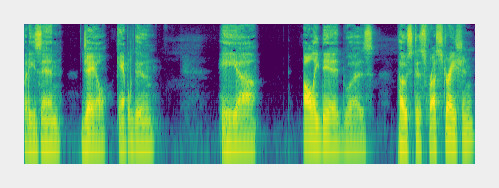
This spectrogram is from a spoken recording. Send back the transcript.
but he's in jail, Camp Lejeune. He, uh, all he did was post his frustration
